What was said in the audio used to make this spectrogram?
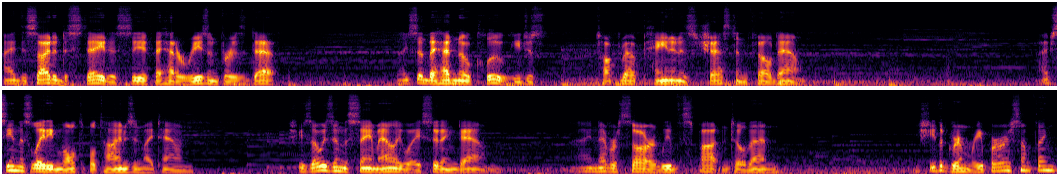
I decided to stay to see if they had a reason for his death. They said they had no clue, he just talked about pain in his chest and fell down. I've seen this lady multiple times in my town. She's always in the same alleyway sitting down. I never saw her leave the spot until then. Is she the Grim Reaper or something?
